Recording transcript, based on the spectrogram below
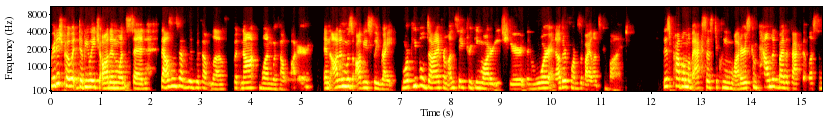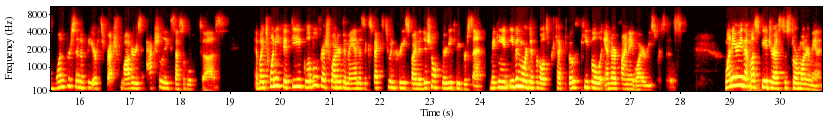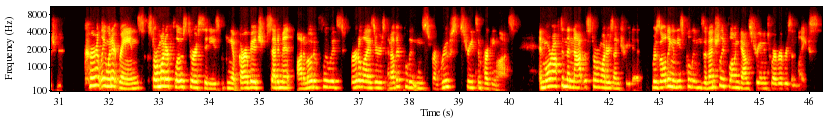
British poet W.H. Auden once said, thousands have lived without love, but not one without water. And Auden was obviously right. More people die from unsafe drinking water each year than war and other forms of violence combined. This problem of access to clean water is compounded by the fact that less than 1% of the Earth's fresh water is actually accessible to us. And by 2050, global freshwater demand is expected to increase by an additional 33%, making it even more difficult to protect both people and our finite water resources. One area that must be addressed is stormwater management. Currently, when it rains, stormwater flows through our cities, picking up garbage, sediment, automotive fluids, fertilizers, and other pollutants from roofs, streets, and parking lots. And more often than not, the stormwater is untreated, resulting in these pollutants eventually flowing downstream into our rivers and lakes.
